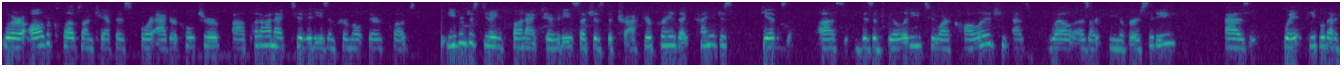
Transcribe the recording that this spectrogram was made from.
where all the clubs on campus for agriculture uh, put on activities and promote their clubs even just doing fun activities such as the tractor parade that kind of just gives us visibility to our college as well as our university as people that are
